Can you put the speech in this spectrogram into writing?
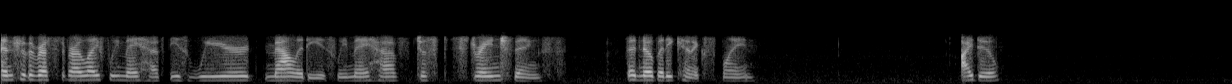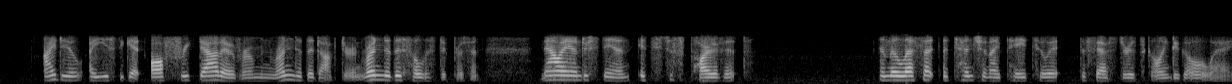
And for the rest of our life, we may have these weird maladies. We may have just strange things that nobody can explain. I do. I do. I used to get all freaked out over them and run to the doctor and run to this holistic person. Now I understand it's just part of it. And the less attention I pay to it, the faster it's going to go away.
